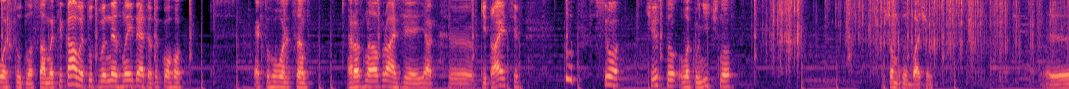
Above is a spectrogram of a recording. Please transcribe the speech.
Ось тут нас саме цікаве. Тут ви не знайдете такого, як то говориться, разнообразія, як е, в китайців. Тут все чисто, лаконічно. Що ми тут бачимо? Е,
